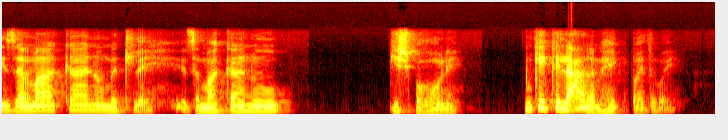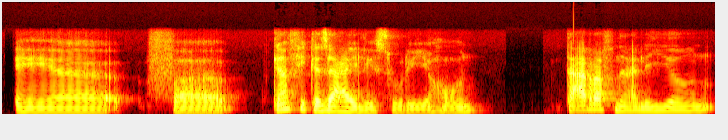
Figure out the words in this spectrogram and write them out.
إذا ما كانوا مثلي إذا ما كانوا بيشبهوني يمكن كل العالم هيك by the way فكان في كذا عائلة سورية هون. تعرفنا عليهم.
